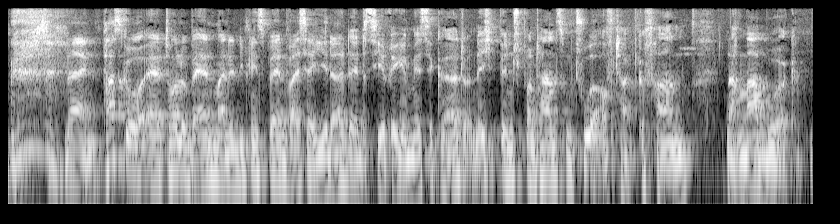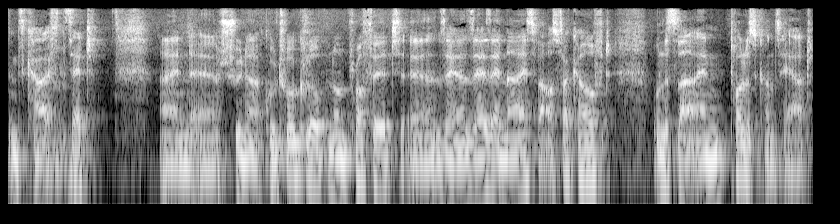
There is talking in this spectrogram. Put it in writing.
Nein, Pasco, äh, tolle Band, meine Lieblingsband, weiß ja jeder, der das hier regelmäßig hört. Und ich bin spontan zum Tourauftakt gefahren nach Marburg ins Kfz. Ein äh, schöner Kulturclub, Non-Profit, äh, sehr, sehr, sehr nice, war ausverkauft. Und es war ein tolles Konzert.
